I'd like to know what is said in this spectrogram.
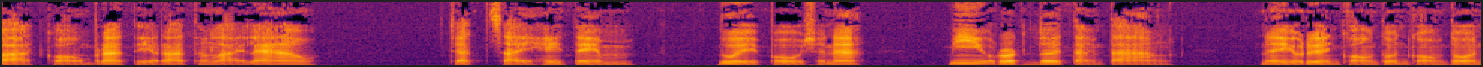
บาทของพระเถระทั้งหลายแล้ว จัดใส่ให้เต็ม ด้วยโภชนะ มีรสเลิศต่างๆ ในเรือนของตนของตน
